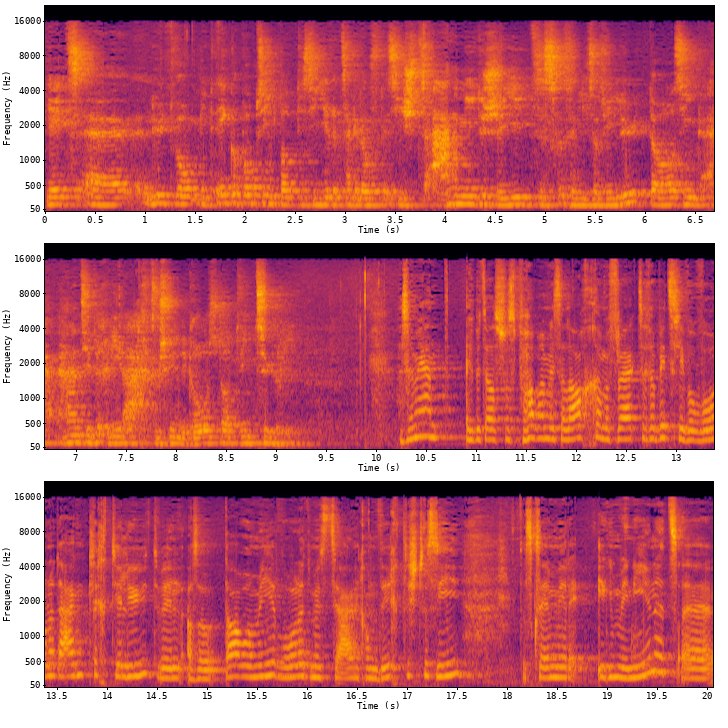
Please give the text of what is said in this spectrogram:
Jetzt, äh, Leute, die mit Egopop sympathisieren, sagen oft, es ist zu eng in der Schweiz, es, weil so viele Leute da sind. Äh, haben sie ein bisschen recht, zum Beispiel in einer Großstadt wie Zürich? Also wir haben über das schon ein paar Mal müssen lachen. Man fragt sich ein bisschen, wo wohnen eigentlich die Leute? Weil also da, wo wir wohnen, müsste sie eigentlich am dichtesten sein. Das sehen wir irgendwie nie. Äh,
